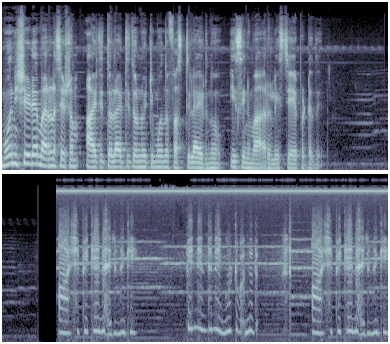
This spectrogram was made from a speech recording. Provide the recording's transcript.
മോനിഷയുടെ മരണശേഷം ആയിരത്തി തൊള്ളായിരത്തി തൊണ്ണൂറ്റി മൂന്ന് ഫസ്റ്റിലായിരുന്നു ഈ സിനിമ റിലീസ് ചെയ്യപ്പെട്ടത്. ആശിപ്പിക്കാനായിരുന്നെങ്കിൽ പിന്നെന്തിനാ ഇങ്ങോട്ട് വന്നത്? ആശിപ്പിക്കാനായിരുന്നെങ്കിൽ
